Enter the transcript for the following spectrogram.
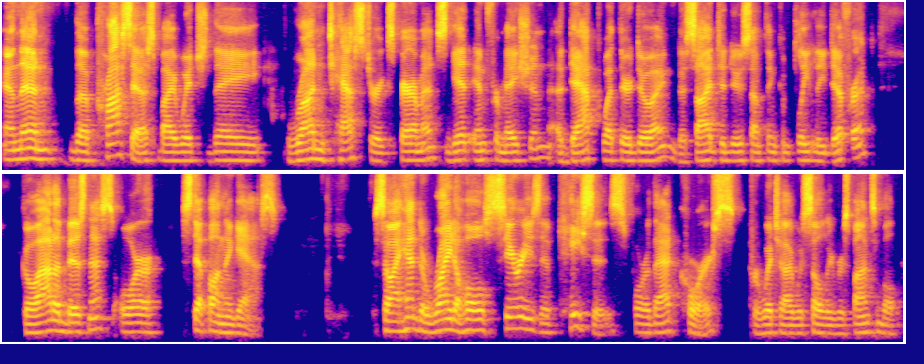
And then the process by which they run tests or experiments, get information, adapt what they're doing, decide to do something completely different go out of business or step on the gas. So I had to write a whole series of cases for that course for which I was solely responsible.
